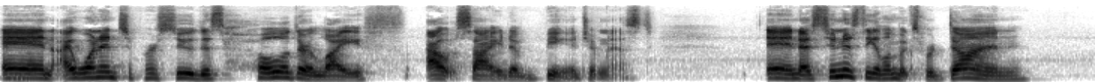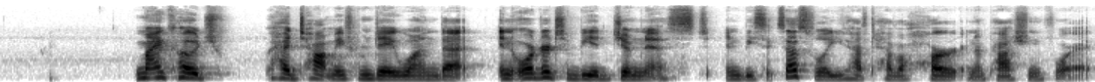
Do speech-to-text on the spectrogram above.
And I wanted to pursue this whole other life outside of being a gymnast. And as soon as the Olympics were done, my coach had taught me from day one that in order to be a gymnast and be successful, you have to have a heart and a passion for it.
